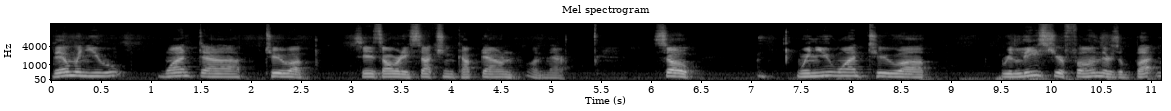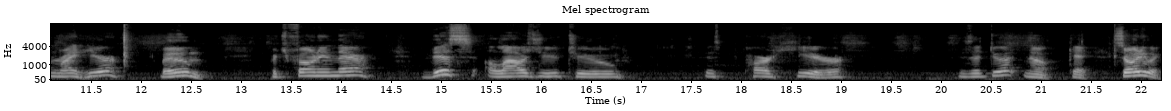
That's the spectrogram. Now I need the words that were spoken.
Then when you want uh, to, uh, see it's already suction cup down on there. So when you want to uh, release your phone, there's a button right here. Boom. Put your phone in there. This allows you to, this part here, does it do it? No. Okay. So anyway,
